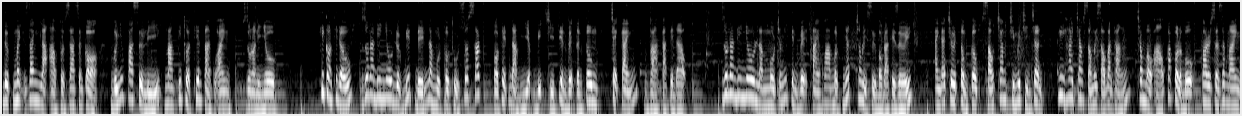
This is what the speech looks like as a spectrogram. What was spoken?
được mệnh danh là ảo thuật gia sân cỏ với những pha xử lý mang kỹ thuật thiên tài của anh, Ronaldinho. Khi còn thi đấu, Ronaldinho được biết đến là một cầu thủ xuất sắc có thể đảm nhiệm vị trí tiền vệ tấn công, chạy cánh và cả tiền đạo. Ronaldinho là một trong những tiền vệ tài hoa bậc nhất trong lịch sử bóng đá thế giới. Anh đã chơi tổng cộng 699 trận, ghi 266 bàn thắng trong màu áo các câu lạc bộ Paris Saint-Germain,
